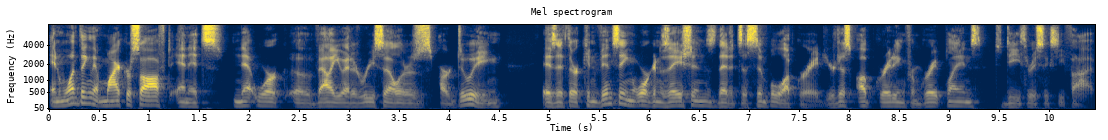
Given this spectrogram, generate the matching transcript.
And one thing that Microsoft and its network of value added resellers are doing is that they're convincing organizations that it's a simple upgrade. You're just upgrading from Great Plains to D365.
